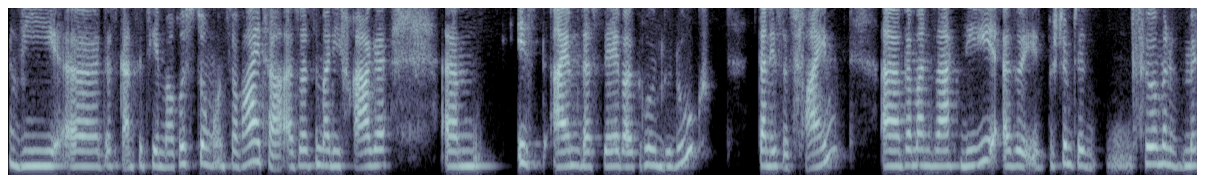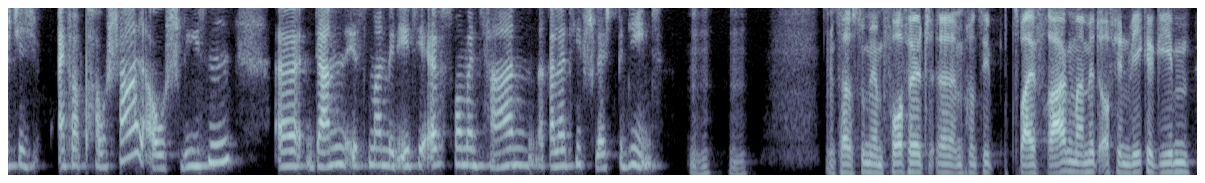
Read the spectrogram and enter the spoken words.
wie äh, das ganze Thema Rüstung und so weiter. Also ist immer die Frage, ähm, ist einem das selber grün genug? Dann ist es fein. Äh, wenn man sagt, nee, also bestimmte Firmen möchte ich einfach pauschal ausschließen, äh, dann ist man mit ETFs momentan relativ schlecht bedient. Mhm, mh. Jetzt hattest du mir im Vorfeld äh, im Prinzip zwei Fragen mal mit auf den Weg gegeben.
